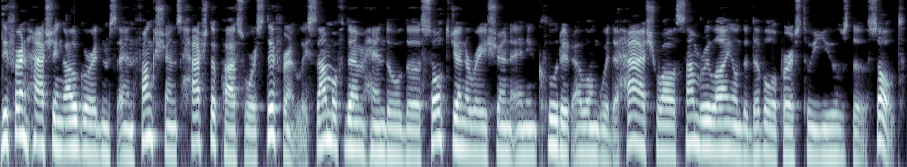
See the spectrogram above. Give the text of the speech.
Different hashing algorithms and functions hash the passwords differently. Some of them handle the salt generation and include it along with the hash, while some rely on the developers to use the salt.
